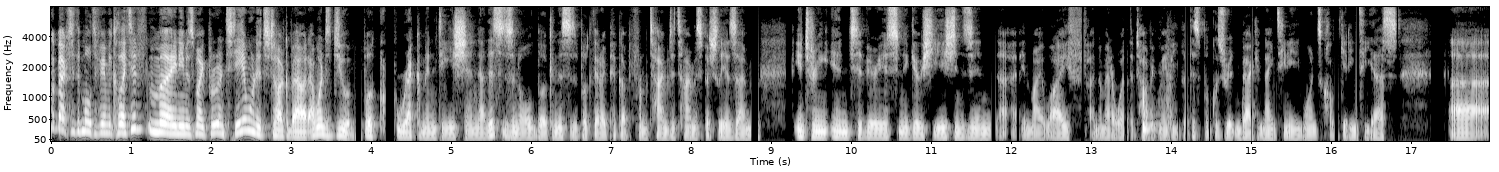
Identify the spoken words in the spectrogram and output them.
Welcome back to the Multifamily Collective. My name is Mike Brewer, and today I wanted to talk about, I wanted to do a book recommendation. Now, this is an old book, and this is a book that I pick up from time to time, especially as I'm entering into various negotiations in uh, in my life, uh, no matter what the topic may be. But this book was written back in 1981. It's called Getting to Yes. Uh,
